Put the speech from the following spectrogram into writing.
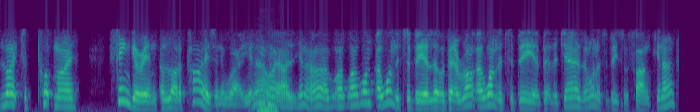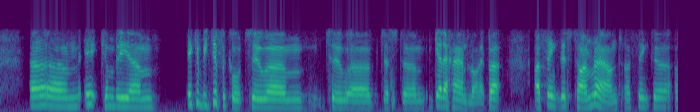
like to put my finger in a lot of pies in a way, you know. I, I you know I, I, I want I want it to be a little bit of rock. I want it to be a bit of the jazz. I want it to be some funk, you know. Um, it can be um, it can be difficult to um, to uh, just um, get a handle on it, but. I think this time round, I think uh, I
